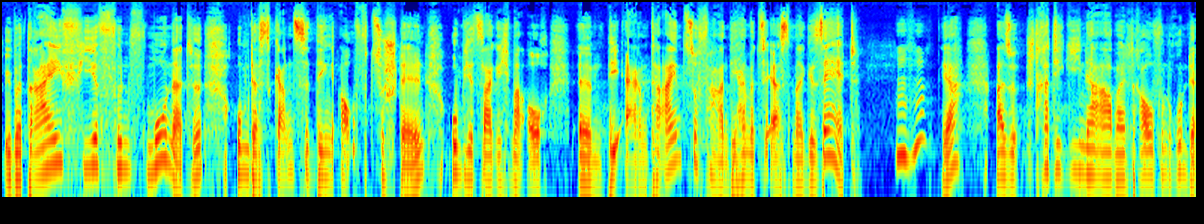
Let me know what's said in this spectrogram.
über drei, vier, fünf Monate, um das ganze Ding aufzustellen, um jetzt, sage ich mal, auch ähm, die Ernte einzufahren. Die haben ja zuerst mal gesät. Mhm. Ja, also Strategien erarbeitet rauf und runter.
